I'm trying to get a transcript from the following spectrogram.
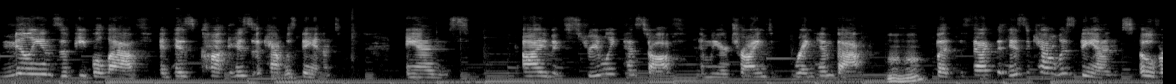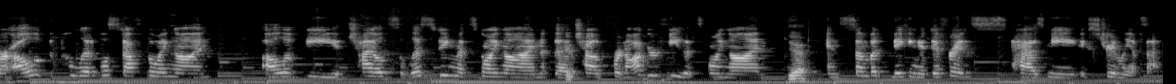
millions of people laugh, and his con- his account was banned. And I'm extremely pissed off, and we are trying to bring him back. mm-hmm. But the fact that his account was banned over all of the political stuff going on, all of the child soliciting that's going on, the Yep. child pornography that's going on, yeah. and somebody making a difference has me extremely upset.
